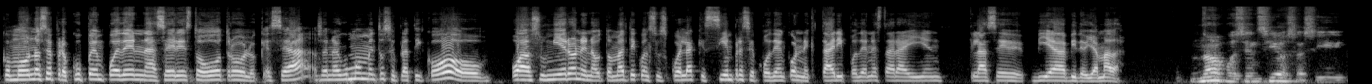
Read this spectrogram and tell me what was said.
como no se preocupen, pueden hacer esto otro o lo que sea. O sea, en algún momento se platicó o, o asumieron en automático en su escuela que siempre se podían conectar y podían estar ahí en clase vía videollamada. No, pues en sí, o sea, sí,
